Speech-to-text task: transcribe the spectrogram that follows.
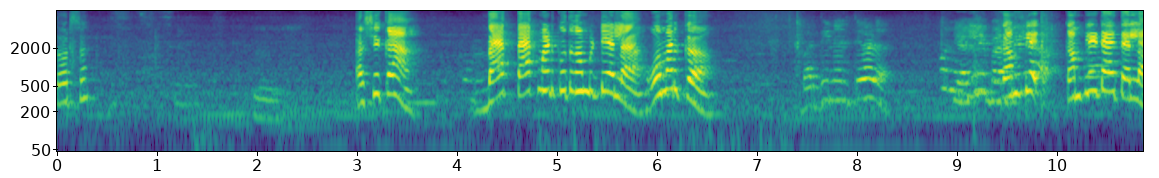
ತೋರ್ಸು. ಹ್ಞೂ ಅರ್ಷಿಕಾ ಬ್ಯಾಗ್ ಪ್ಯಾಕ್ ಮಾಡಿ ಕೂತ್ಕೊಂಡ್ಬಿಟ್ಟಿಯಲ್ಲ ಹೋಮ್ವರ್ಕ್ ವರ್ಕ್ ಕಂಪ್ಲೀಟ್ ಕಂಪ್ಲೀಟ್ ಆಯ್ತಲ್ಲ?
